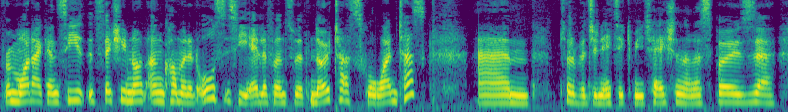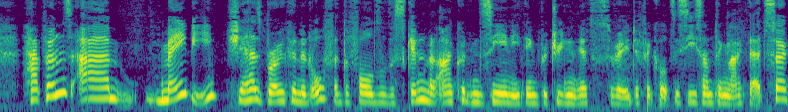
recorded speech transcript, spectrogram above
From what I can see, it's actually not uncommon at all to see elephants with no tusk or one tusk. Um, sort of a genetic mutation that I suppose uh, happens. Um, maybe she has broken it off at the folds of the skin, but I couldn't see anything protruding. It's also very difficult to see something like that. So,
